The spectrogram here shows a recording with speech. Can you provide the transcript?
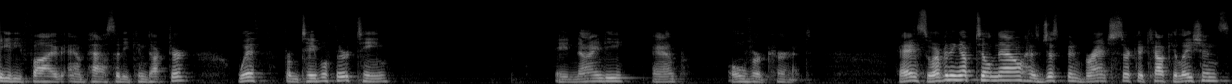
85 ampacity conductor with, from table 13, a 90 amp overcurrent. Okay, so everything up till now has just been branch circuit calculations.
